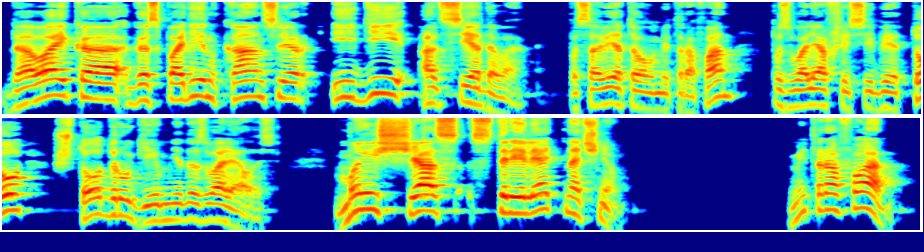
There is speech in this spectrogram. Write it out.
«Давай-ка, господин канцлер, иди от Седова», – посоветовал Митрофан, позволявший себе то, что другим не дозволялось. «Мы сейчас стрелять начнем». «Митрофан,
